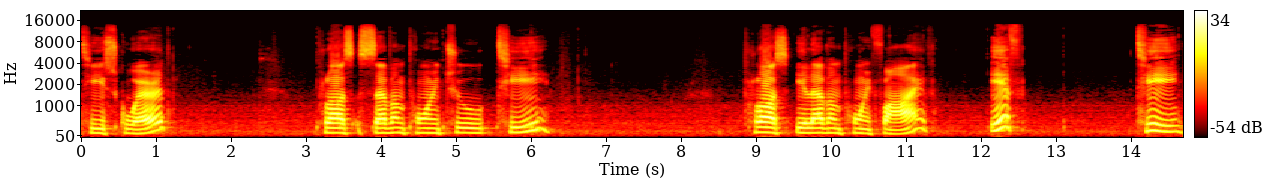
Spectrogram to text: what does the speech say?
t squared plus 7.2 t plus 11.5 if t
